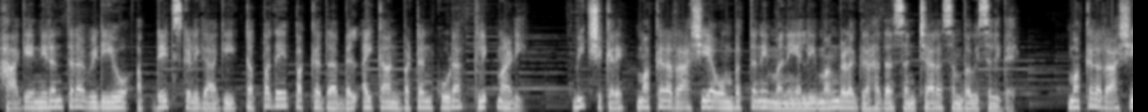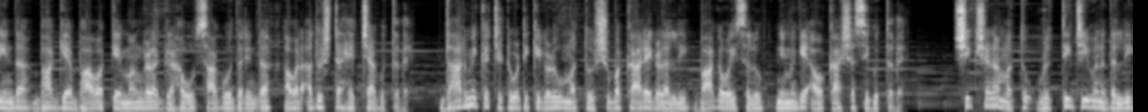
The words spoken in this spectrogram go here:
ಹಾಗೆ ನಿರಂತರ ವಿಡಿಯೋ ಅಪ್ಡೇಟ್ಸ್ಗಳಿಗಾಗಿ ತಪ್ಪದೇ ಪಕ್ಕದ ಬೆಲ್ ಐಕಾನ್ ಬಟನ್ ಕೂಡ ಕ್ಲಿಕ್ ಮಾಡಿ. ವೀಕ್ಷಕರೇ, ಮಕರ ರಾಶಿಯ ಒಂಬತ್ತನೇ ಮನೆಯಲ್ಲಿ ಮಂಗಳ ಗ್ರಹದ ಸಂಚಾರ ಸಂಭವಿಸಲಿದೆ. ಮಕರ ರಾಶಿಯಿಂದ ಭಾಗ್ಯ ಭಾವಕ್ಕೆ ಮಂಗಳ ಗ್ರಹವು ಸಾಗುವುದರಿಂದ ಅವರ ಅದೃಷ್ಟ ಹೆಚ್ಚಾಗುತ್ತದೆ. ಧಾರ್ಮಿಕ ಚಟುವಟಿಕೆಗಳು ಮತ್ತು ಶುಭ ಕಾರ್ಯಗಳಲ್ಲಿ ಭಾಗವಹಿಸಲು ನಿಮಗೆ ಅವಕಾಶ ಸಿಗುತ್ತದೆ. ಶಿಕ್ಷಣ ಮತ್ತು ವೃತ್ತಿ ಜೀವನದಲ್ಲಿ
